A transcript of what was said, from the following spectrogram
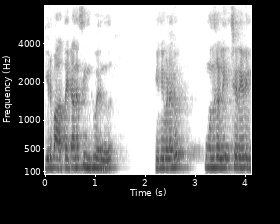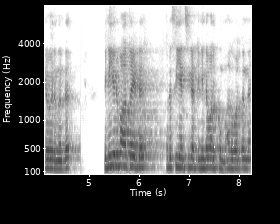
ഈ ഒരു ഭാഗത്തായിട്ടാണ് സിങ്ക് വരുന്നത്. പിന്നെ ഇവിടെ ഒരു മൂന്ന് കള്ളി ചെറിയ വിൻഡോ വരുന്നുണ്ട്. പിന്നെ ഈ ഒരു ഭാഗത്തായിട്ട് ഒരു സി എൻ സി കട്ടിങ്ങിന്റെ വർക്കും അതുപോലെ തന്നെ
